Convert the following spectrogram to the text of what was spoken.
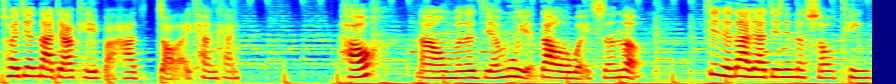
推荐大家可以把它找来看看。好，那我们的节目也到了尾声了，谢谢大家今天的收听，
